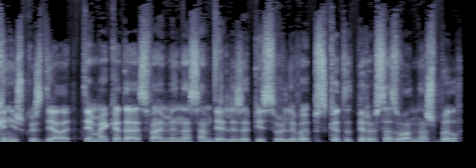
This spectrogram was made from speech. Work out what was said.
книжку сделать. И мы, когда с вами на самом деле записывали выпуск, этот первый созвон наш был,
